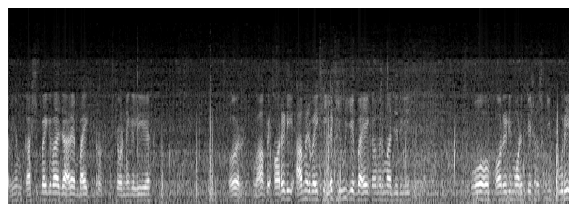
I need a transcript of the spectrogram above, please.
अभी हम काशिफ भाई के पास जा रहे हैं बाइक छोड़ने के लिए। और वहाँ पे ऑलरेडी आमिर भाई की लगी हुई है बाइक आमिर माजिद की। वो ऑलरेडी मॉडिफिकेशन उसकी पूरी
